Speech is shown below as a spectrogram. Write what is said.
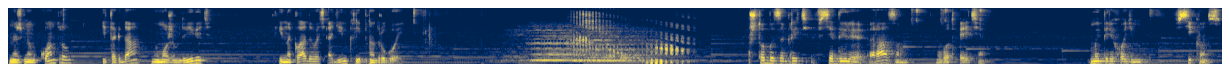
Нажмем Ctrl и тогда мы можем двигать и накладывать один клип на другой. Чтобы закрыть все дыры разом, вот эти, мы переходим в Sequence,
